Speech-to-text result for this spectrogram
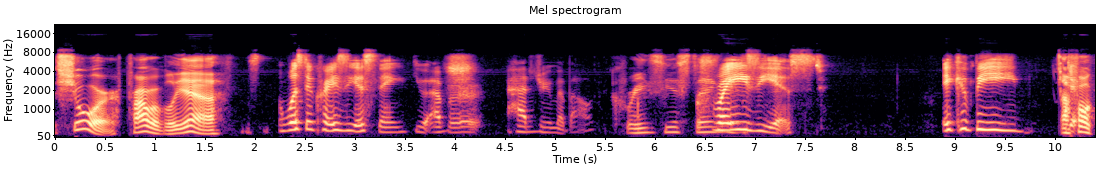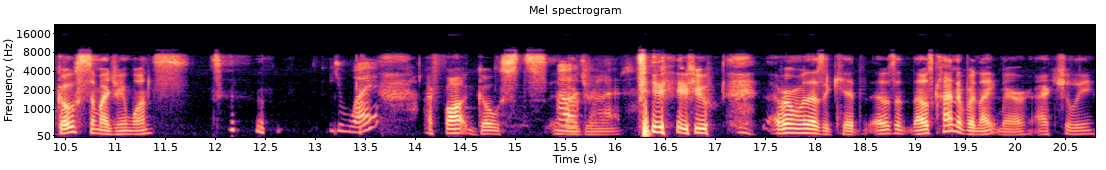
Sure. Probably. Yeah. What's the craziest thing you ever had a dream about? Craziest thing. Craziest. It could be I fought ghosts in my dream once. you what? I fought ghosts in Oh, my God. dream. If you, I remember that as a kid. That was a, that was kind of a nightmare actually.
